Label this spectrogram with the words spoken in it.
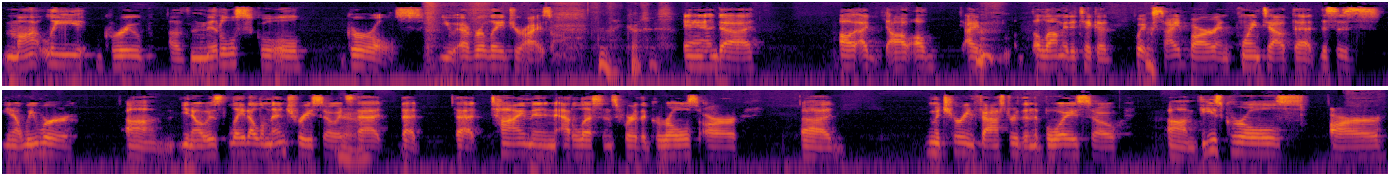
motley group of middle school girls you ever laid your eyes on. Oh my goodness! And uh, I'll, I, I'll, I'll I, allow me to take a quick sidebar and point out that this is, you know, we were, um, you know, it was late elementary, so it's yeah. that that that time in adolescence where the girls are uh, maturing faster than the boys. So um, these girls are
